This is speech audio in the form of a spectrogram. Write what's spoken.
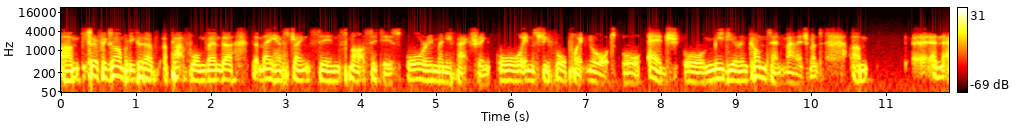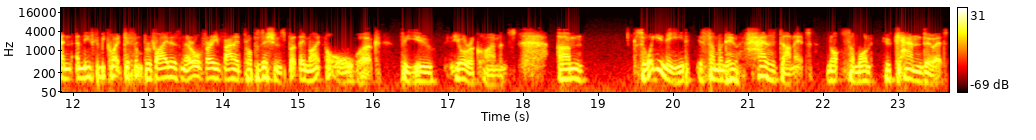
Um, so, for example, you could have a platform vendor that may have strengths in smart cities or in manufacturing or Industry 4.0 or edge or media and content management. Um, and, and, and, these can be quite different providers, and they're all very valid propositions, but they might not all work for you, your requirements. Um, so what you need is someone who has done it, not someone who can do it.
